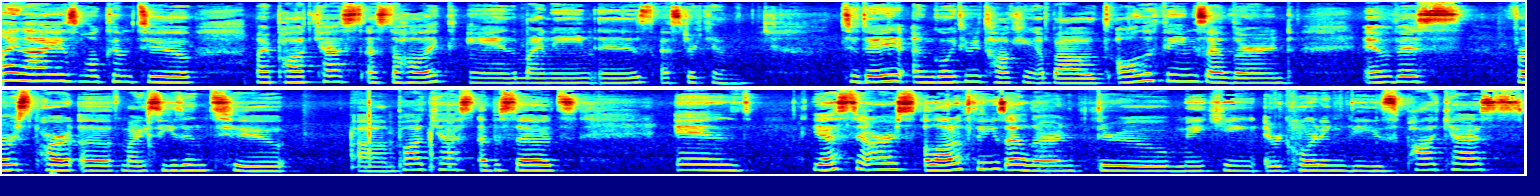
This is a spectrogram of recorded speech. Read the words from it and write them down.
Hi, guys, welcome to my podcast, Estaholic, and my name is Esther Kim. Today, I'm going to be talking about all the things I learned in this first part of my season two um, podcast episodes. And yes, there are a lot of things I learned through making and recording these podcasts.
